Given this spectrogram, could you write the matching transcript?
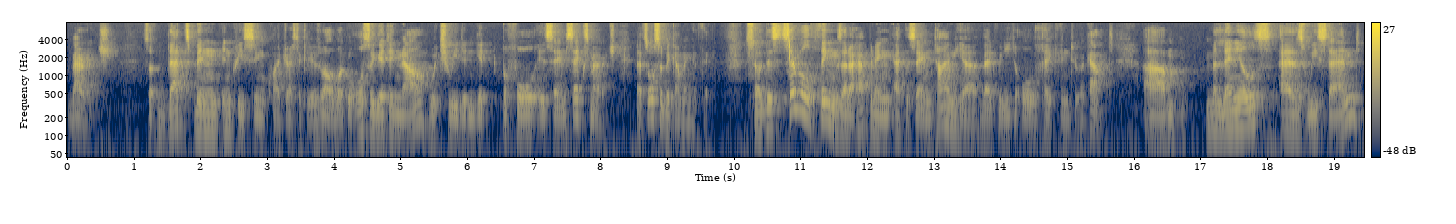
marriage. So that's been increasing quite drastically as well. What we're also getting now, which we didn't get before, is same sex marriage. That's also becoming a thing. So there's several things that are happening at the same time here that we need to all take into account. Um, millennials, as we stand,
